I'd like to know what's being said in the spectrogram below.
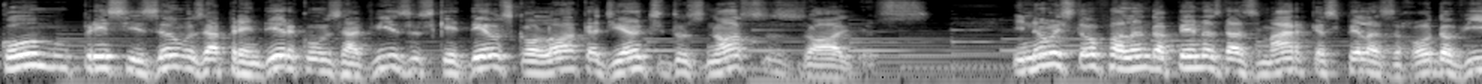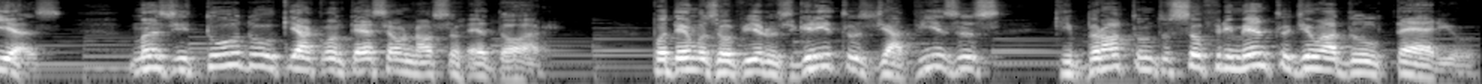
como precisamos aprender com os avisos que Deus coloca diante dos nossos olhos. E não estou falando apenas das marcas pelas rodovias, mas de tudo o que acontece ao nosso redor. Podemos ouvir os gritos de avisos que brotam do sofrimento de um adultério,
